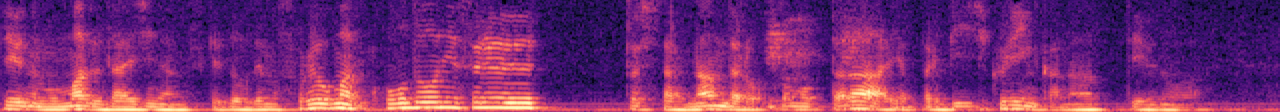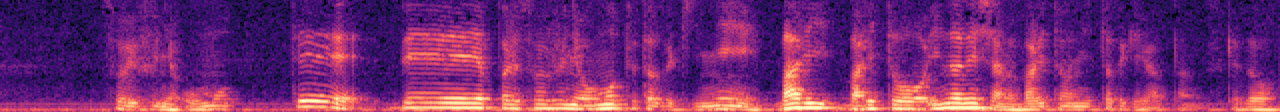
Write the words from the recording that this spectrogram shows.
ていうのもまず大事なんですけどでもそれをまず行動にするとしたら何だろうと思ったらやっぱりビーチクリーンかなっていうのはそういうふうに思ってでやっぱりそういうふうに思ってた時にバリバリ島インドネシアのバリ島に行った時があったんですけどはい。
